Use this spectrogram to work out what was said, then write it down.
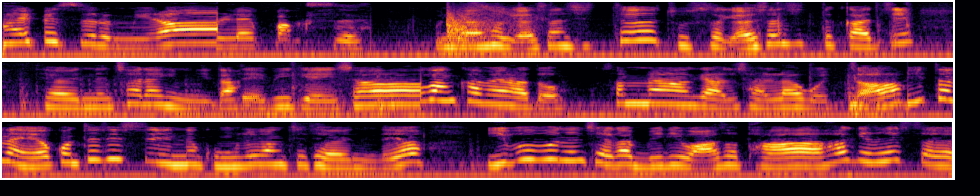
하이패스 룸미러, 블랙박스, 운전석 열선 시트, 조수석 열선 시트까지 되어 있는 차량입니다. 내비게이션, 후방 카메라도 선명하게 아주 잘 나오고 있죠. 히터나 에어컨 트실 수 있는 공조장치 되어 있는데요. 이 부분은 제가 미리 와서 다 확인했어요.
